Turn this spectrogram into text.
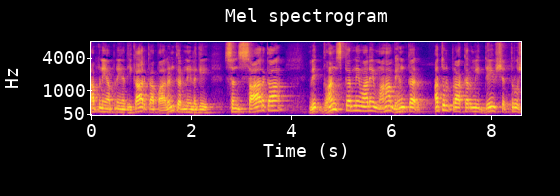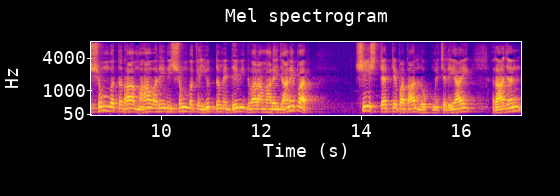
अपने अपने अधिकार का पालन करने लगे। संसार का विध्वंस करने वाले महाभयंकर, अतुल प्राक्रमी देव शत्रु शुंभ तथा महावली निशुंभ के युद्ध में देवी द्वारा मारे जाने पर शेष तैत्य पाताल लोक में चले आए। राजन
